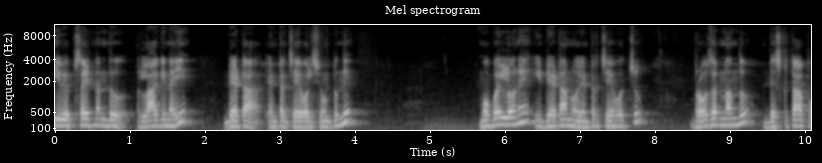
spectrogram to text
ఈ వెబ్సైట్ నందు లాగిన్ అయ్యి డేటా ఎంటర్ చేయవలసి ఉంటుంది. మొబైల్లోనే ఈ డేటాను ఎంటర్ చేయవచ్చు. బ్రౌజర్ నందు డెస్క్టాప్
